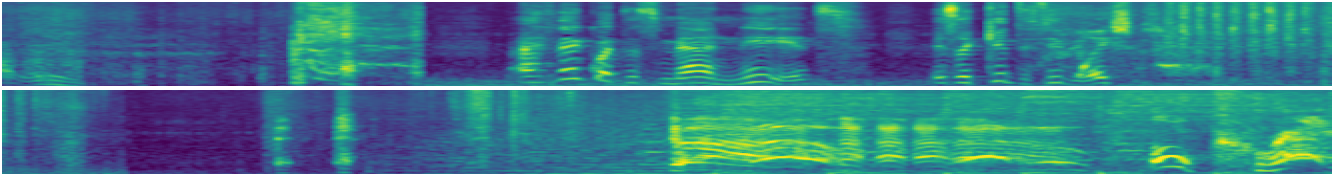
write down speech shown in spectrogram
I think what this man needs is a good defibrillation. Oh, oh crap!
